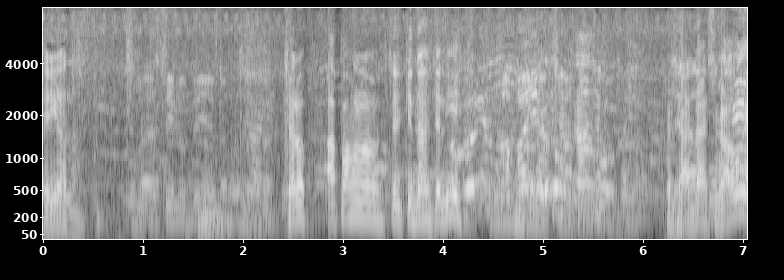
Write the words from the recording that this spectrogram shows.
ਸਹੀ ਗੱਲ ਆ। ਮੈਂ ਤੈਨੂੰ ਦੇ ਜਾਣਾ ਚਲੋ ਆਪਾਂ ਹੁਣ ਕਿੱਦਾਂ ਚੱਲੀਏ? ਪ੍ਰਸ਼ਾਦਾ ਛਕਾਓਗੇ?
